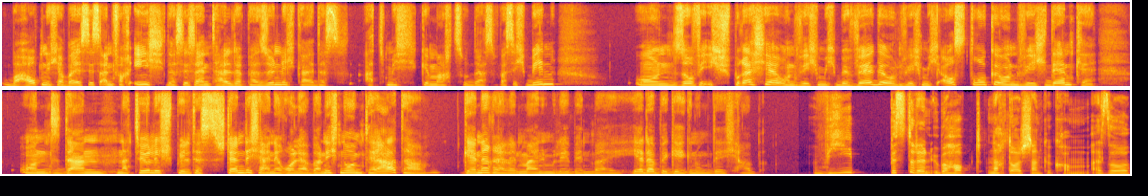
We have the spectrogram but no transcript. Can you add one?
Überhaupt nicht, aber es ist einfach ich. Das ist ein Teil der Persönlichkeit. Das hat mich gemacht zu das, was ich bin. Und so wie ich spreche und wie ich mich bewege und wie ich mich ausdrücke und wie ich denke. Und dann natürlich spielt es ständig eine Rolle, aber nicht nur im Theater, generell in meinem Leben, bei jeder Begegnung, die ich habe. Wie bist du denn überhaupt nach Deutschland gekommen? Also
